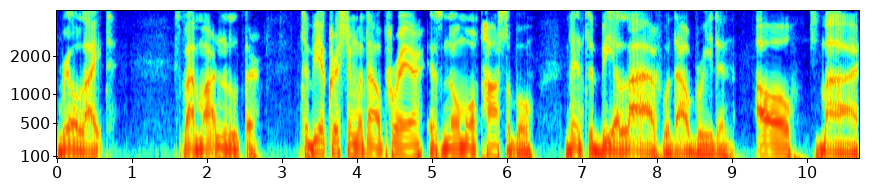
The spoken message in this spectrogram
real light. It's by Martin Luther. To be a Christian without prayer is no more possible than to be alive without breathing. Oh my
